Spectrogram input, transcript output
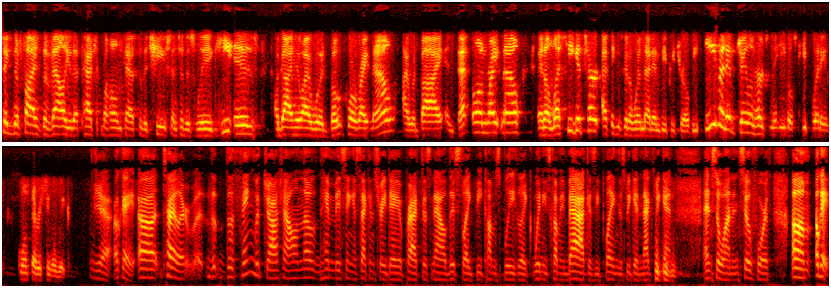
signifies the value that Patrick Mahomes has to the Chiefs and to this league. He is a guy who I would vote for right now. I would buy and bet on right now. And unless he gets hurt, I think he's going to win that MVP trophy, even if Jalen Hurts and the Eagles keep winning almost every single week. Yeah. Okay. Uh, Tyler, the the thing with Josh Allen though, him missing a second straight day of practice now, this like becomes bleak. Like when he's coming back, is he playing this weekend, next weekend, and so on and so forth. Um, okay.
